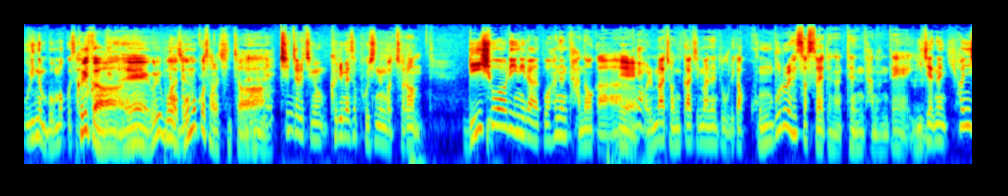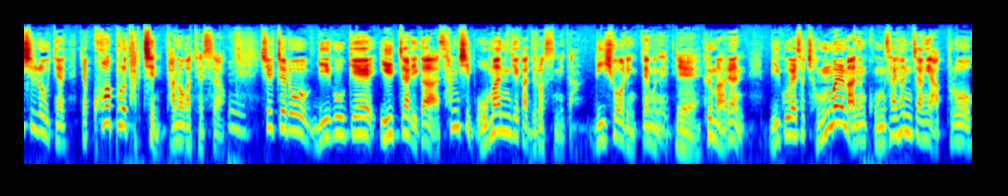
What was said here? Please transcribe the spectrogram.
우리는 뭐 먹고 살아? 그러니까 예, 우리 뭐 맞아요. 뭐 먹고 살아 진짜. 네. 실제로 지금 그림에서 보시는 것처럼 리쇼어링이라고 하는 단어가 예. 네. 얼마 전까지만 해도 우리가 공부를 했었어야 되는, 되는 단어인데 음. 이제는 현실로 그냥, 그냥 코앞으로 닥친 단어가 됐어요. 음. 실제로 미국의 일자리가 35만 개가 늘었습니다. 리쇼어링 때문에. 예. 그 말은 미국에서 정말 많은 공사 현장이 앞으로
